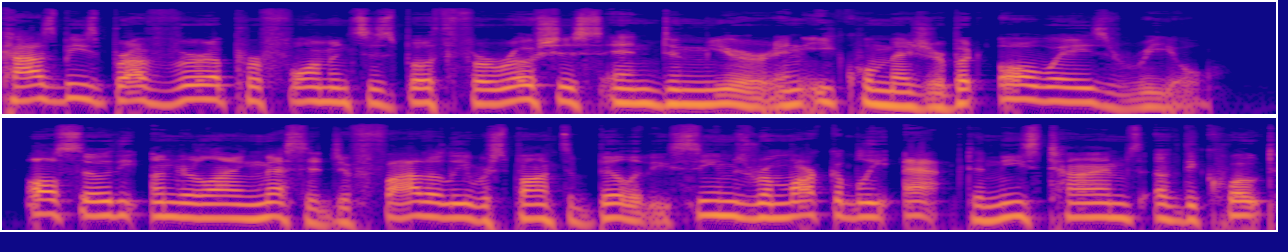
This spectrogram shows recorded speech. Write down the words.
Cosby's bravura performance is both ferocious and demure in equal measure, but always real. Also, the underlying message of fatherly responsibility seems remarkably apt in these times of the quote,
